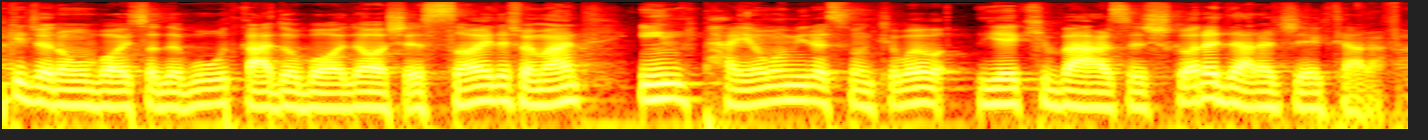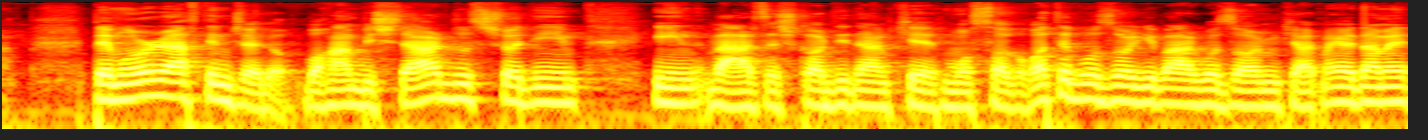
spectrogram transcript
که جلومون وایساده بود قد و بالاش استایلش به من این پیامو میرسون که با یک ورزشکار درجه یک طرفم. به مرور رفتیم جلو. با هم بیشتر دوست شدیم. این ورزشکار دیدم که مسابقات بزرگی برگزار می‌کرد. من یادم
